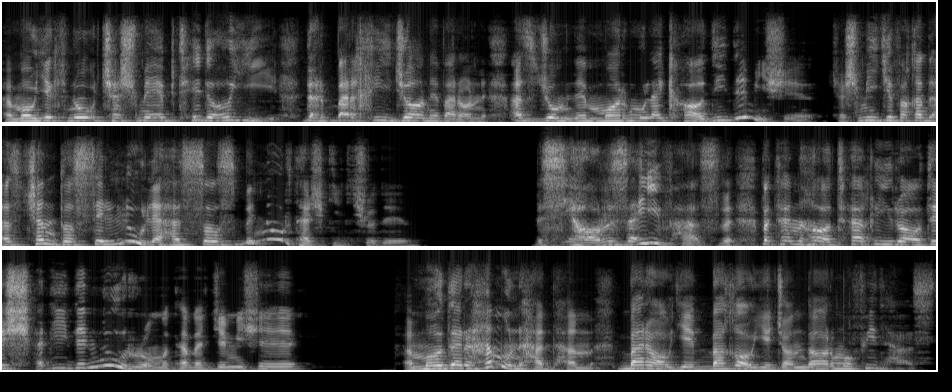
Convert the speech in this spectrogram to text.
اما یک نوع چشم ابتدایی در برخی جانوران از جمله مارمولک ها دیده میشه. چشمی که فقط از چند تا سلول حساس به نور تشکیل شده. بسیار ضعیف هست و تنها تغییرات شدید نور رو متوجه میشه. اما در همون حد هم برای بقای جاندار مفید هست.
